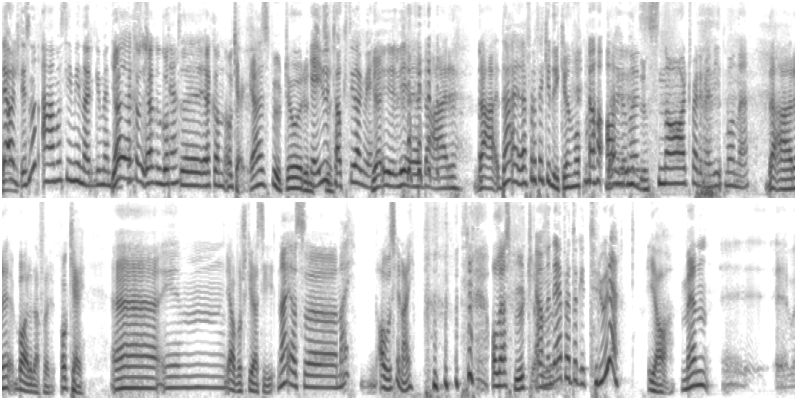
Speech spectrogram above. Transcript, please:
Det er alltid sånn at jeg må si mine argumenter Ja, jeg kan, jeg kan godt Ja. eh, jeg kan, Ok, jeg spurte jo rundt Vi er i utakt i dag, vi. Vi vi det, er, det, er, det er fordi jeg ikke drikker den måten. Ja, er Adrian er snart ferdig med hvit måned. det er bare derfor. Ok. Eh, um, ja, hvor skulle jeg si Nei, altså Nei. Alle sier nei. Alle jeg har spurt. Ja, men det er for at dere tror det. Ja, men eh, eh,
